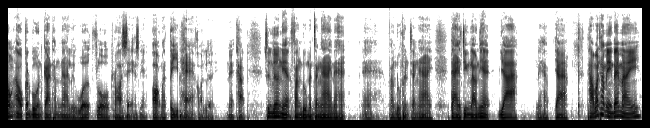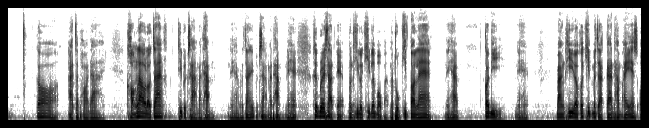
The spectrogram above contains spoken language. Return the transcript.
ต้องเอากระบวนการทำงานหรือ workflow process เนี่ยออกมาตีแผ่ก่อนเลยนะครับ ซึ่งเรื่องนี้ฟังดูเหมือนจะง่ายนะฮะฟังดูเหมือนจะง่าย แต่จริงๆแล้วเนี่ยยากนะครับยากถามว่าทำเองได้ไหมก็อาจจะพอได้ ของเราเราจ้างที่ปรึกษามาทำนะครับเราจ้างที่ปรึกษามาทำนะฮะคือบริษัทเนี่ยบางทีเราคิดระบบอะมันถูกคิดตอนแรก นะครับก็ดีนะฮะบางที่เราก็คิดมาจากการทำ ISO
